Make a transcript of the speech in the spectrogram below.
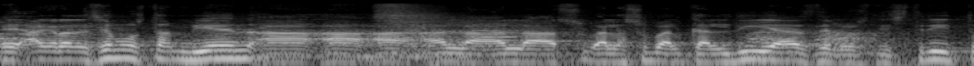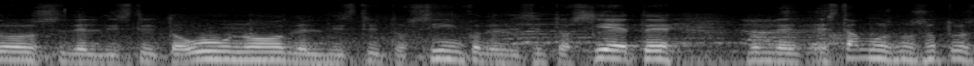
eh, agradecemos también a, a- a- a las subalcaldías de los distritos, del distrito 1, del distrito 5, del distrito 7, donde estamos nosotros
